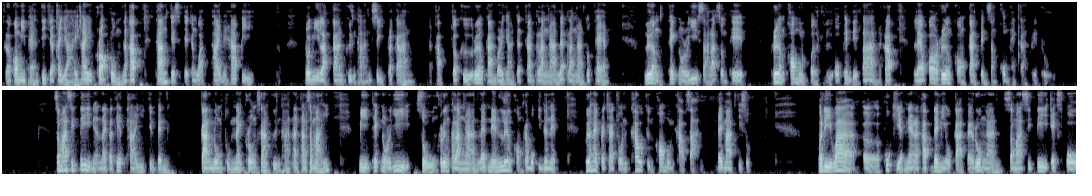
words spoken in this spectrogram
แล้วก็มีแผนที่จะขยายให้ครอบคลุมนะครับ ทั้ง 77 จังหวัดภายใน 5 ปี โดยมีหลักการพื้นฐาน 4 ประการนะครับ ก็คือเรื่องการบริหารจัดการพลังงานและพลังงานทดแทน เรื่องเทคโนโลยีสารสนเทศ เรื่องข้อมูลเปิดหรือ Open Data นะครับ แล้วก็เรื่องของการเป็นสังคมแห่งการเรียนรู้ Smart City เนี่ยในประเทศไทยจึงเป็นการลงทุนในโครงสร้างพื้นฐานอันทันสมัย มีเทคโนโลยีสูงเรื่องพลังงาน และเน้นเรื่องของระบบอินเทอร์เน็ต เพื่อให้ประชาชนเข้าถึงข้อมูลข่าวสารได้มากที่สุด พอดีว่าผู้เขียนเนี่ยนะครับได้มีโอกาสไปร่วมงาน Smart City Expo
